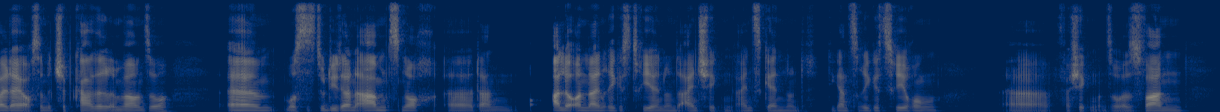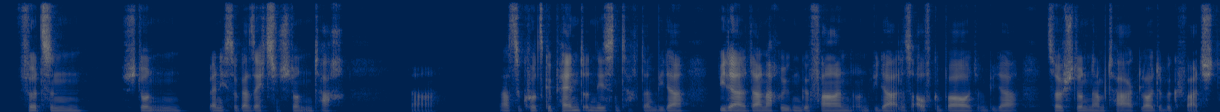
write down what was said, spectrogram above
weil da ja auch so eine Chipkarte drin war und so, ähm, musstest du die dann abends noch äh, dann alle online registrieren und einschicken, einscannen und die ganzen Registrierungen äh, verschicken und so. Also es waren 14 Stunden, wenn nicht sogar 16 Stunden Tag. Da dann hast du kurz gepennt und nächsten Tag dann wieder, wieder da nach Rügen gefahren und wieder alles aufgebaut und wieder zwölf Stunden am Tag Leute bequatscht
